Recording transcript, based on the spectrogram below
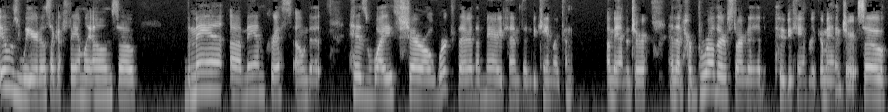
it was weird. It was like a family owned. So the man uh, man Chris owned it. His wife Cheryl worked there, then married him, then became like an, a manager, and then her brother started, who became like a manager. So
